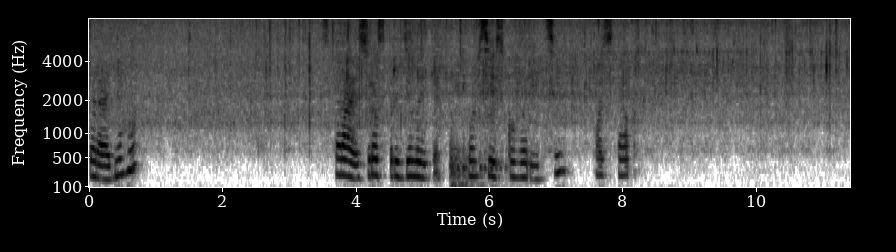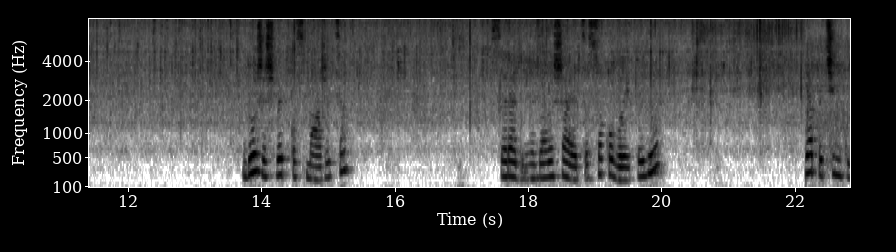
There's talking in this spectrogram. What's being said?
середнього. Стараюсь розподілити по всій сковорідці. Ось так. Дуже швидко смажиться. Всередині залишається соковитою. Я печінку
